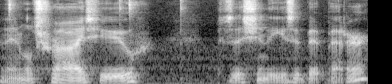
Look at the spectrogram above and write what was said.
And then we'll try to position these a bit better.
